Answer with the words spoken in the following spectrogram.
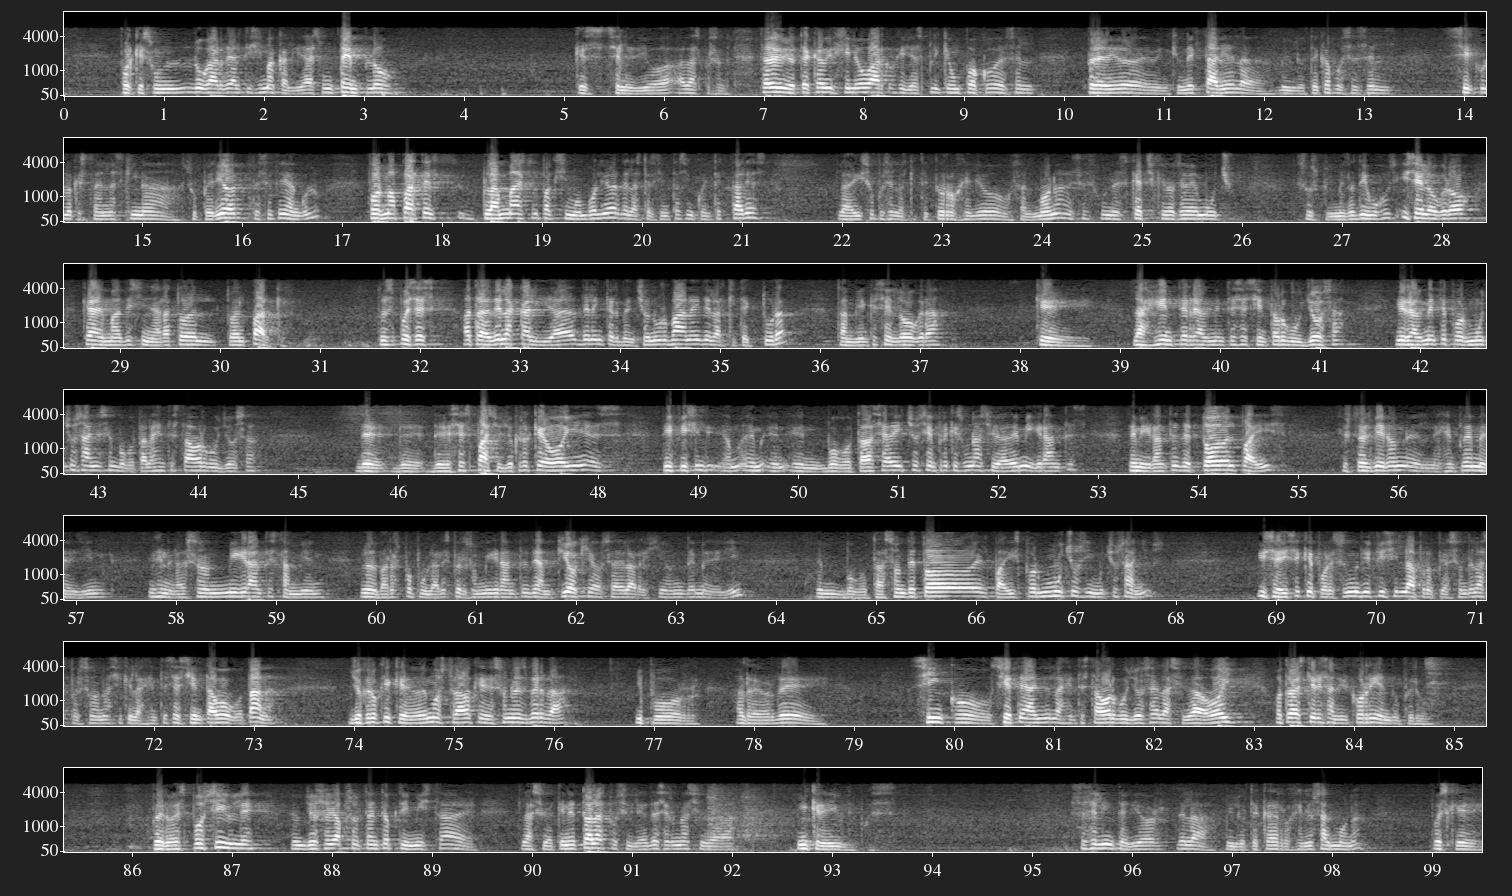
porque es un lugar de altísima calidad, es un templo que se le dio a, las personas. Esta la biblioteca Virgilio Barco, que ya expliqué un poco, es el predio de 21 hectáreas, la biblioteca pues es el círculo que está en la esquina superior de ese triángulo, forma parte del plan maestro del Parque Bolívar de las 350 hectáreas, la hizo pues el arquitecto Rogelio Salmona, ese es un sketch que no se ve mucho, sus primeros dibujos, y se logró que además diseñara todo el, todo el parque. Entonces pues es a través de la calidad de la intervención urbana y de la arquitectura también que se logra que la gente realmente se sienta orgullosa y realmente por muchos años en Bogotá la gente estaba orgullosa de, ese espacio. Yo creo que hoy es difícil, en, Bogotá se ha dicho siempre que es una ciudad de migrantes, de migrantes de todo el país. Si ustedes vieron el ejemplo de Medellín, en general son migrantes también en los barrios populares, pero son migrantes de Antioquia, o sea, de la región de Medellín. En Bogotá son de todo el país por muchos y muchos años. Y se dice que por eso es muy difícil la apropiación de las personas y que la gente se sienta bogotana. Yo creo que quedó demostrado que eso no es verdad y por alrededor de 5 o 7 años la gente estaba orgullosa de la ciudad. Hoy otra vez quiere salir corriendo, pero, pero es posible. Yo soy absolutamente optimista. De, la ciudad tiene todas las posibilidades de ser una ciudad increíble. Pues. Este es el interior de la biblioteca de Rogelio Salmona pues que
